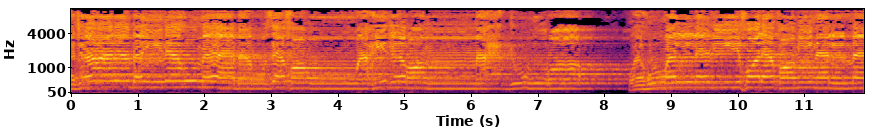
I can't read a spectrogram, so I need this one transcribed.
وجعل بينهما برزخا وحجرا محجورا وهو الذي خلق من الماء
